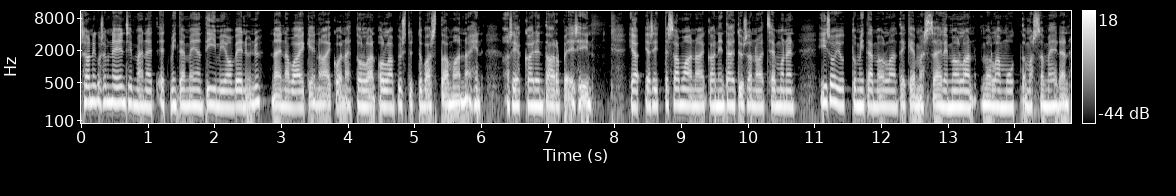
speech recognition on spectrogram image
se on niin semmoinen ensimmäinen, että, että miten meidän tiimi on venynyt näinä vaikeina aikoina, että ollaan, ollaan pystytty vastaamaan näihin asiakkaiden tarpeisiin. Ja, ja sitten samaan aikaan niin täytyy sanoa, että semmoinen iso juttu, mitä me ollaan tekemässä, eli me ollaan, me ollaan muuttamassa meidän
